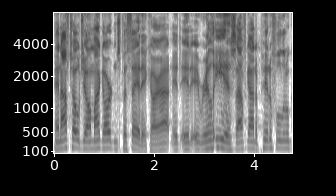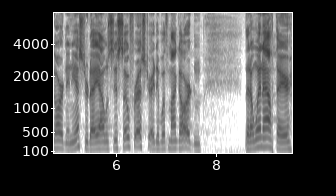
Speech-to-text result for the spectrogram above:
And I've told y'all my garden's pathetic, all right? It, it, it really is. I've got a pitiful little garden. And yesterday I was just so frustrated with my garden that I went out there,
